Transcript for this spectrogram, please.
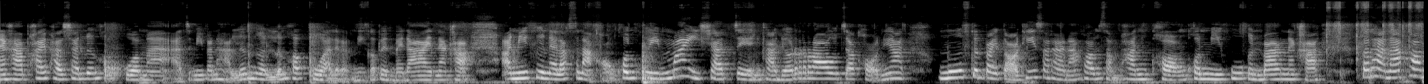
นะคะไพ่พัชชันเรื่องครอบครัวมา อาจจะมีปัญหาเรื่องเงินเรื่องครอบครัวอะไรแบบนี้ก็เป็นไปได้นะคะ อันนี้คือในลักษณะของคนคุยไม่ชัดเจนค่ะ เดี๋ยวเราจะขออนุญาต move กันไปต่อที่สถานะความสัมพันธ์ของคนมีคู่กันบ้างนะคะ สถานะความ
